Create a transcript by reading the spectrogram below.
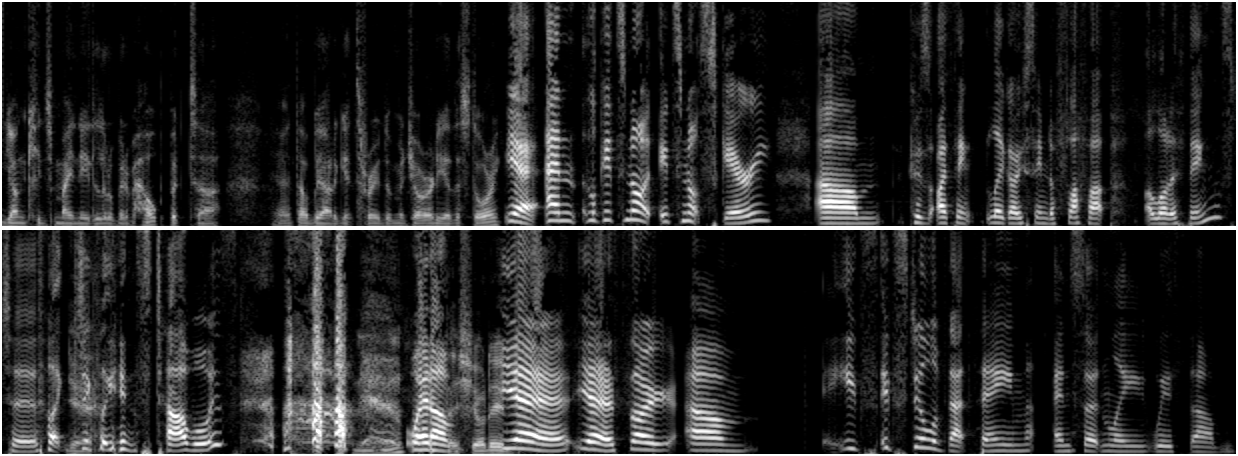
young kids may need a little bit of help, but uh, know, they'll be able to get through the majority of the story. Yeah, and look, it's not it's not scary because I think Lego seem to fluff up a lot of things to like, Yeah. particularly in Star Wars. When um, They sure did. Yeah, yeah. So um, it's it's still of that theme, and certainly with um,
